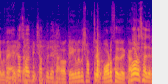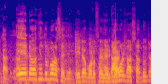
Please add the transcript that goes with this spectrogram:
এটা হলো এটা 6 ফিট 7 ফিটের খাট। ওকে এগুলো সবচেয়ে বড় সাইজের খাট। বড় সাইজের খাট। এটাও কিন্তু বড় সাইজের এটাও বড় সাইজের খাট ডাবল ডাসা দুইটা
